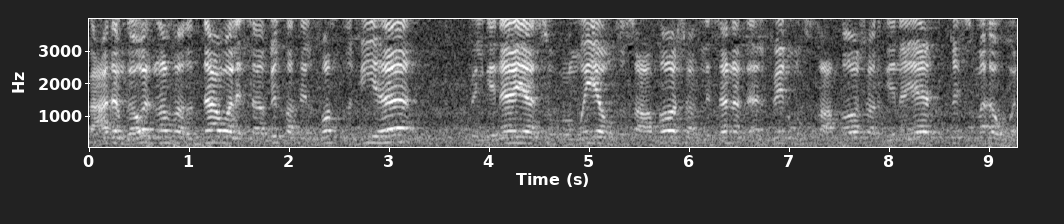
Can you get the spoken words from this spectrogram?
بعدم جواز نظر الدعوة لسابقة الفصل فيها في الجناية 719 لسنة 2019 جنايات قسم أول.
